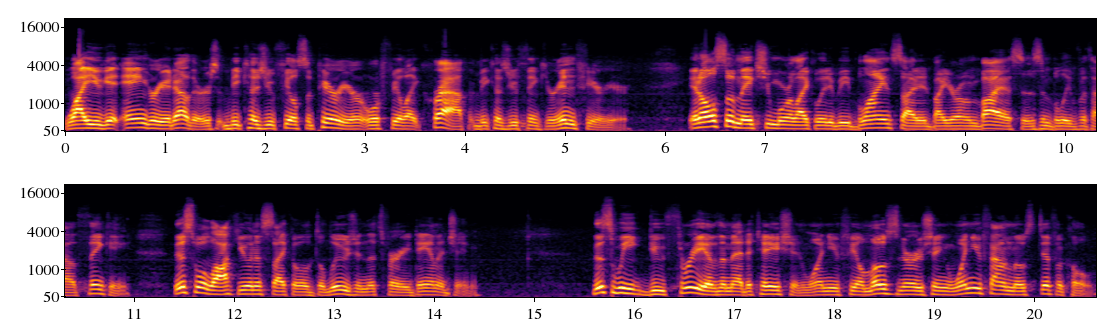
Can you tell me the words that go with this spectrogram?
why you get angry at others because you feel superior or feel like crap because you think you're inferior. It also makes you more likely to be blindsided by your own biases and believe without thinking. This will lock you in a cycle of delusion that's very damaging. This week, do three of the meditation one you feel most nourishing, one you found most difficult.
